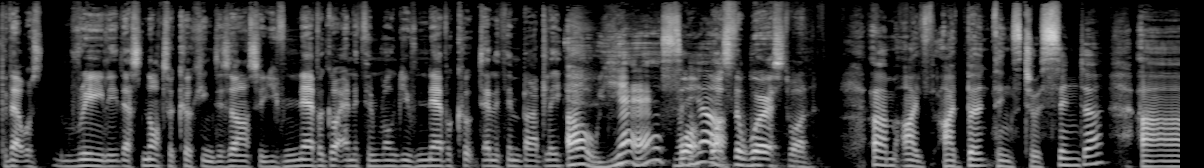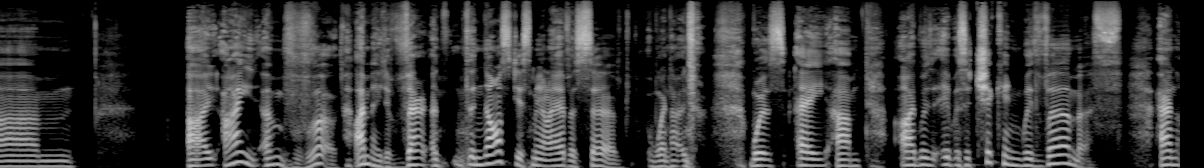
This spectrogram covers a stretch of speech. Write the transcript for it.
But that was really that's not a cooking disaster. You've never got anything wrong. You've never cooked anything badly. Oh yes, What, yeah. What's the worst one? Um, I've I've burnt things to a cinder. Um, I I um I made a very uh, the nastiest meal I ever served when I was a um I was it was a chicken with vermouth. And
